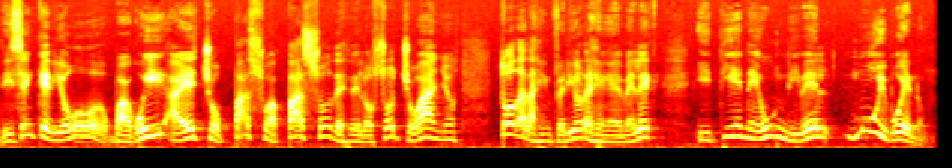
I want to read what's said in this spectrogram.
Dicen que Diogo Bagui ha hecho paso a paso desde los ocho años todas las inferiores en Emelec y tiene un nivel muy bueno.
